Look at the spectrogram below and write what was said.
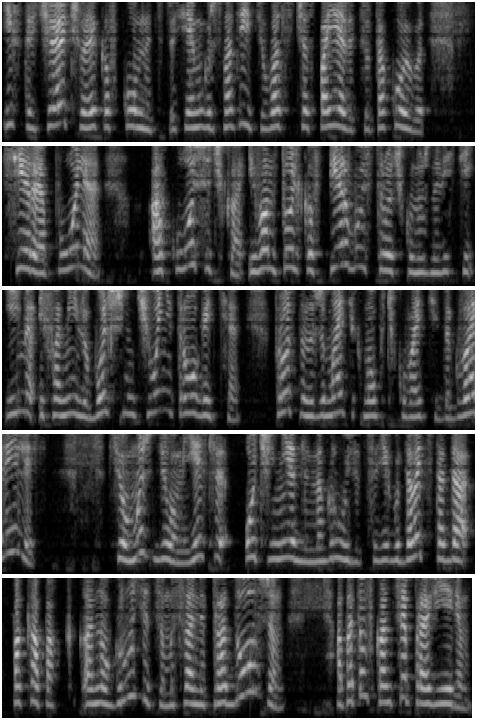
и встречаю человека в комнате. То есть я ему говорю, смотрите, у вас сейчас появится вот такое вот серое поле, окошечко, и вам только в первую строчку нужно ввести имя и фамилию. Больше ничего не трогайте. Просто нажимайте кнопочку «Войти». Договорились? Все, мы ждем. Если очень медленно грузится, я говорю, давайте тогда, пока оно грузится, мы с вами продолжим, а потом в конце проверим,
